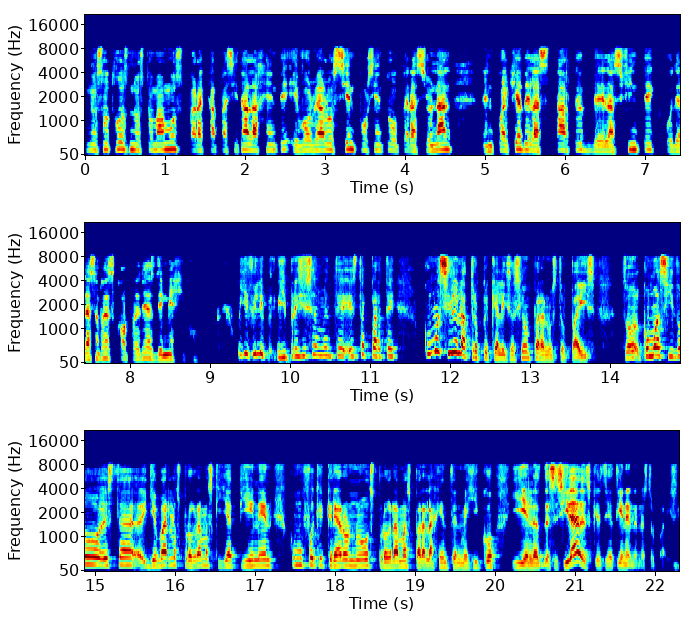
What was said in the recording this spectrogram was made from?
nosotros nos tomamos para capacitar a la gente y volverlo 100% operacional en cualquier de las startups, de las fintech o de las empresas corporativas de México. Oye, Felipe, y precisamente esta parte, ¿cómo ha sido la tropicalización para nuestro país? ¿Cómo ha sido esta, llevar los programas que ya tienen? ¿Cómo fue que crearon nuevos programas para la gente en México y en las necesidades que ya tienen en nuestro país?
